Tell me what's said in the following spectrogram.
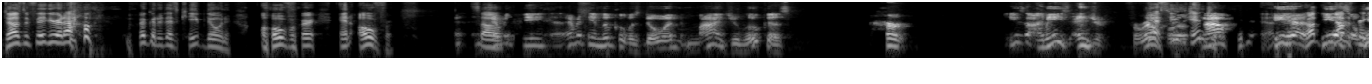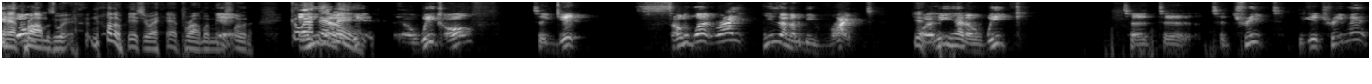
doesn't figure it out, we're going to just keep doing it over and over. So everything, everything Luka was doing, mind you, Luka's hurt. He's, I mean, he's injured for real. Yes, for real. he's Now, injured. he has, another he has another thing I had off. problems with. Another issue I had problem with Yeah. Minnesota. Go and at that man. week- A week off to get somewhat right. He's not going to be right. Yeah. He had a week to to to treat to get treatment.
